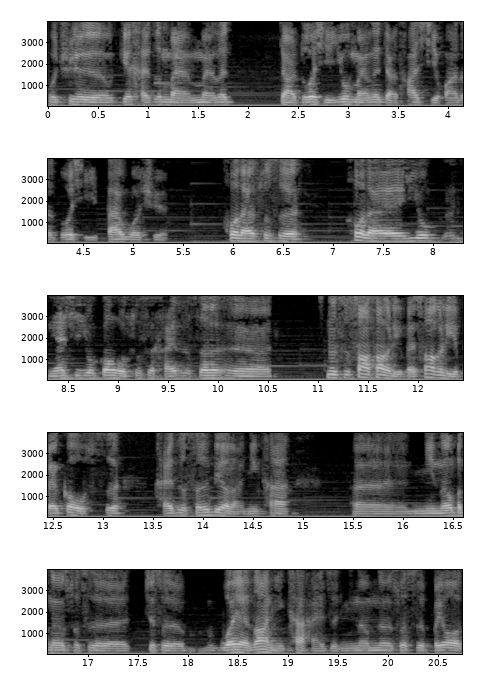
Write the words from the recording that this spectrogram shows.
我去给孩子买买了点东西，又买了点他喜欢的东西搬过去。后来说是后来又联系又告我说是孩子生呃那是上上个礼拜上个礼拜告我说是孩子生病了，你看呃你能不能说是就是我也让你看孩子，你能不能说是不要。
